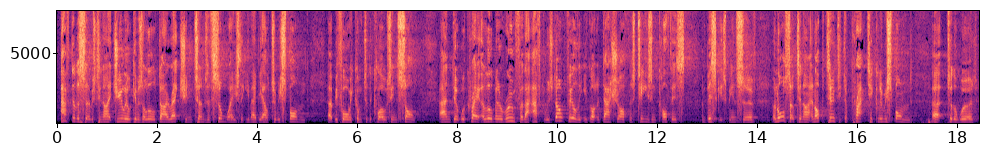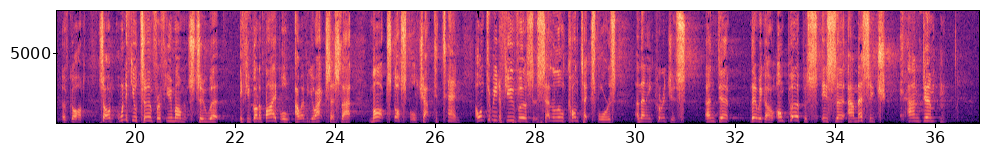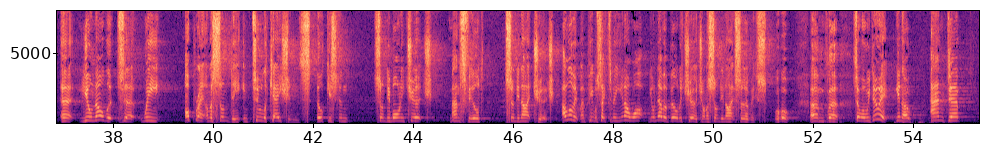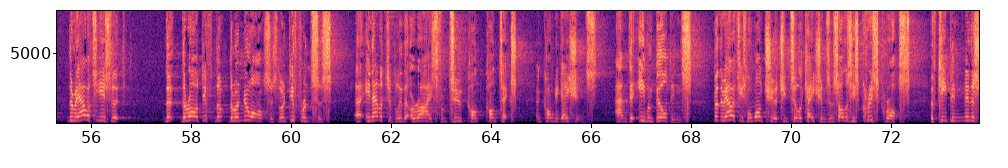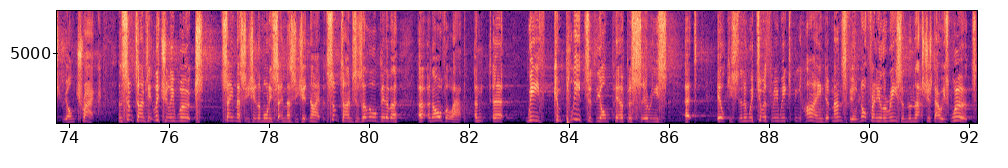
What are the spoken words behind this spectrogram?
after the service tonight, Julie will give us a little direction in terms of some ways that you may be able to respond uh, before we come to the closing song. And uh, we'll create a little bit of room for that afterwards. Don't feel that you've got to dash off. There's teas and coffees and biscuits being served. And also tonight, an opportunity to practically respond uh, to the Word of God. So I wonder if you'll turn for a few moments to, uh, if you've got a Bible, however you access that, Mark's Gospel, chapter 10. I want to read a few verses, set a little context for us, and then encourage us. And uh, there we go. On purpose is uh, our message. And um, uh, you'll know that uh, we operate on a Sunday in two locations Ilkeston Sunday morning church, Mansfield Sunday night church. I love it when people say to me, you know what, you'll never build a church on a Sunday night service. Um, but, so well, we do it, you know. And uh, the reality is that, that there, are diff- there are nuances, there are differences uh, inevitably that arise from two con- contexts and congregations and even buildings. But the reality is we're one church in two locations, and so there's this crisscross of keeping ministry on track. And sometimes it literally works, same message in the morning, same message at night, but sometimes there's a little bit of a, a an overlap. And uh, we've completed the On Purpose series at Ilkeston, and we're two or three weeks behind at Mansfield. Not for any other reason than that's just how it's worked.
